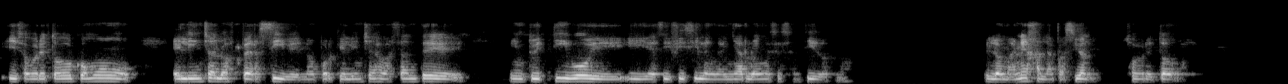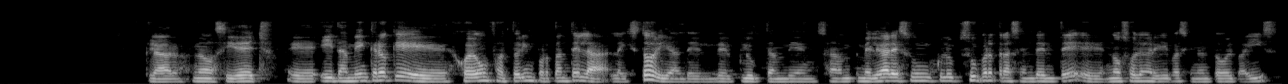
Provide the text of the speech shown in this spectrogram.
y sobre todo cómo el hincha los percibe, ¿no? Porque el hincha es bastante intuitivo y, es difícil engañarlo en ese sentido, ¿no? Y lo maneja la pasión, sobre todo. Claro, no, sí, de hecho. Eh, y también creo que juega un factor importante la, historia del, club también. O sea, Melgar es un club súper trascendente, eh, no solo en Arequipa, sino en todo el país.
